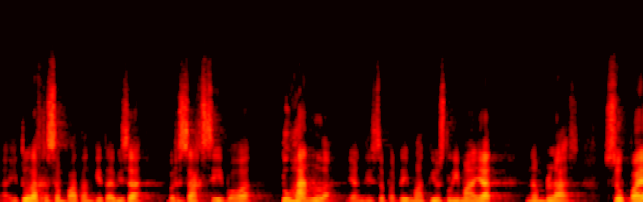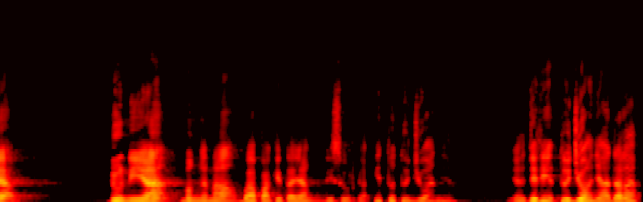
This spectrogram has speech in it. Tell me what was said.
Nah itulah kesempatan kita bisa bersaksi bahwa Tuhanlah yang di, seperti Matius 5 ayat 16. Supaya dunia mengenal Bapa kita yang di surga. Itu tujuannya. Ya, jadi tujuannya adalah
